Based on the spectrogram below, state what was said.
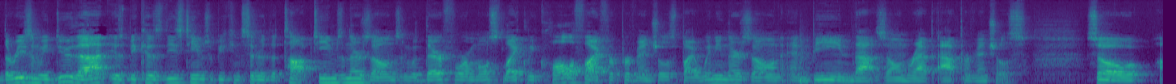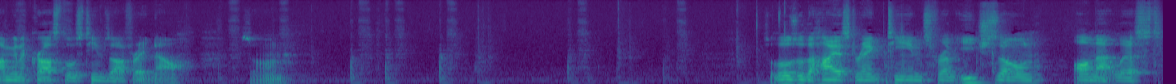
The reason we do that is because these teams would be considered the top teams in their zones and would therefore most likely qualify for provincials by winning their zone and being that zone rep at provincials. So I'm going to cross those teams off right now. So, so those are the highest ranked teams from each zone on that list.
